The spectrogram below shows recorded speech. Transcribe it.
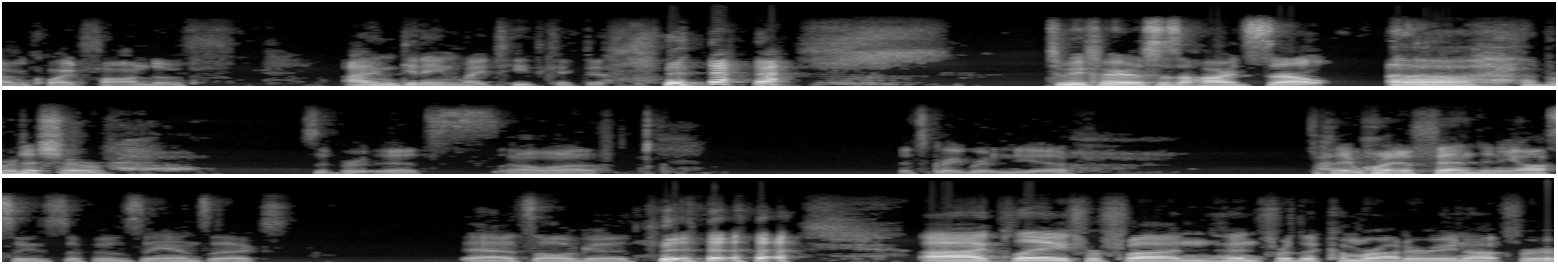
I'm quite fond of. I'm getting my teeth kicked in. to be fair, this is a hard sell. Uh, the British are. It's, it's I don't want to. It's Great Britain, yeah. I didn't want to offend any Aussies if it was the Anzacs. Yeah, it's all good. I play for fun and for the camaraderie, not for.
